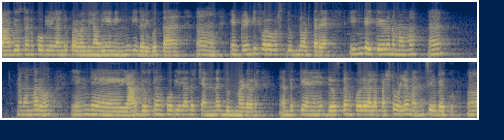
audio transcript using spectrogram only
ಯಾವ ದೇವಸ್ಥಾನಕ್ಕೆ ಹೋಗಲಿಲ್ಲ ಅಂದ್ರೆ ಪರವಾಗಿಲ್ಲ, ಅವ್ರು ಏನು ಹೆಂಗಿದ್ದಾರೆ ಗೊತ್ತಾ? ಹ್ಞೂ ಏನು ಟ್ವೆಂಟಿ ಫೋರ್ ಅವರ್ಸ್ ದುಡ್ಡು ನೋಡ್ತಾರೆ. ಹೆಂಗೈತೆ ಹೇಳು ನಮ್ಮಮ್ಮ, ಹಾಂ? ನಮ್ಮಮ್ಮರು ಹೆಂಗೆ ಯಾವ ದೇವಸ್ಥಾನಕ್ಕೆ ಹೋಗಲಿಲ್ಲ ಅಂದ್ರೆ ಚೆನ್ನಾಗಿ ದುಡ್ಡು ಮಾಡ್ಯವ್ರೆ. ಅದಕ್ಕೆ ದೇವಸ್ಥಾನಕ್ಕೆ ಹೋದ್ರಲ್ಲ ಫಸ್ಟ್ ಒಳ್ಳೆ ಮನಸ್ಸಿರಬೇಕು ಹ್ಞೂ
